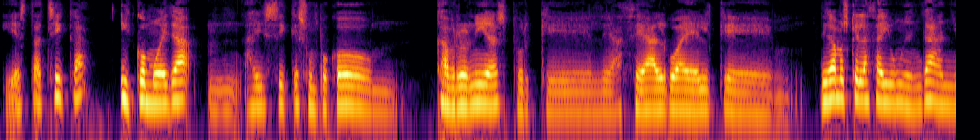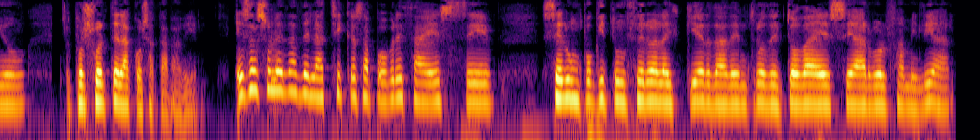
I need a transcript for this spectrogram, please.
y esta chica, y como ella, mm, ahí sí que es un poco mm, cabronías porque le hace algo a él que, digamos que le hace ahí un engaño. Por suerte la cosa acaba bien. Esa soledad de la chica, esa pobreza, ese ser un poquito un cero a la izquierda dentro de todo ese árbol familiar,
